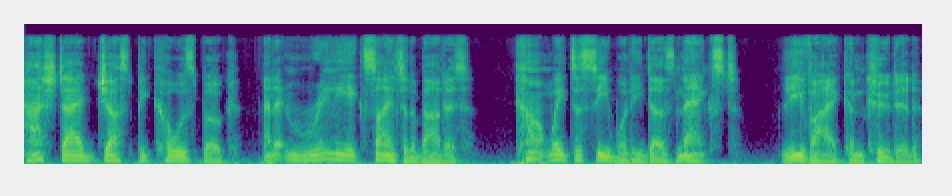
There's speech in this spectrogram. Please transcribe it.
hashtag Just Because book, and I'm really excited about it. Can't wait to see what he does next. Levi concluded.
